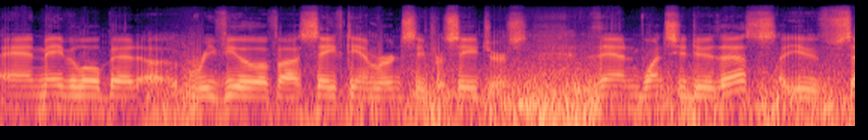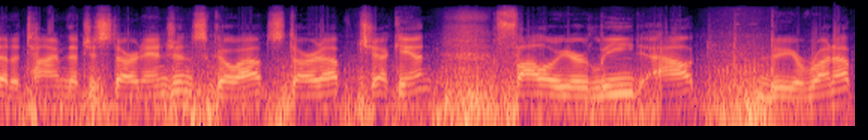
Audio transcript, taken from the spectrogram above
and maybe a little bit of review of uh, safety and emergency procedures. Then once you do this, you've set a time that you start engines, go out, start up, check in, follow your lead out, do your run up,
